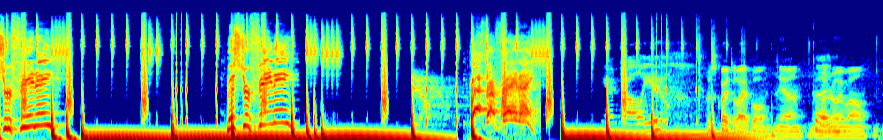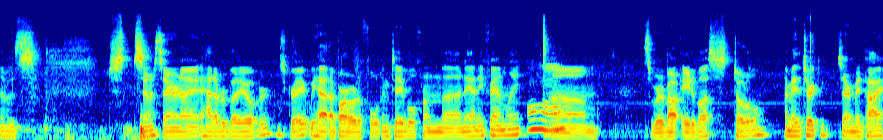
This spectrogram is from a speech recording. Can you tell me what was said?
Mr. Feeny? Mr. Feeny? Mr. Feeny! Can't follow you. It was quite delightful. Yeah, it went really well. It was just soon Sarah and I had everybody over. It was great. We had I borrowed a folding table from the nanny family. Uh-huh. Um, so we're about eight of us total. I made the turkey. Sarah made pie.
